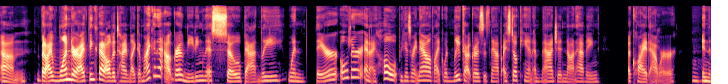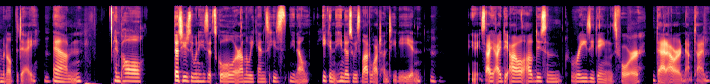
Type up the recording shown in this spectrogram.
Um but i wonder i think that all the time like am i going to outgrow needing this so badly when they're older and i hope because right now like when luke outgrows his nap i still can't imagine not having a quiet hour in the middle of the day Mhm. um and paul that's usually when he's at school or on the weekends he's you know he can he knows who he's allowed to watch on tv and Mhm. anyways i i do i'll i'll do some crazy things for that hour nap time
